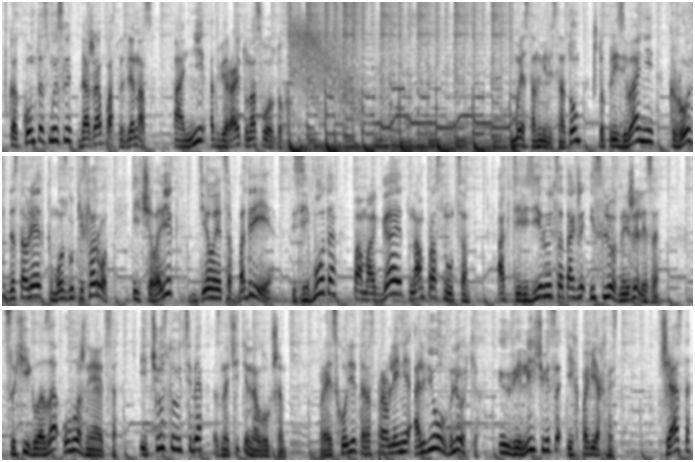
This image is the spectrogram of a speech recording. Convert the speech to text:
в каком-то смысле даже опасны для нас. Они отбирают у нас воздух. Мы остановились на том, что при зевании кровь доставляет к мозгу кислород, и человек делается бодрее. Зевота помогает нам проснуться. Активизируются также и слезные железы. Сухие глаза увлажняются и чувствуют себя значительно лучше. Происходит расправление альвеол в легких и увеличивается их поверхность. Часто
